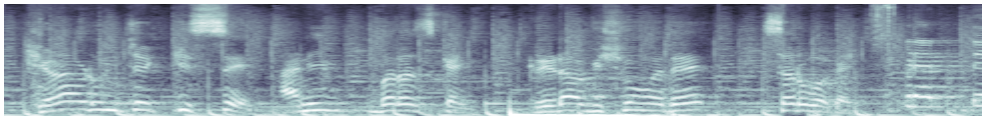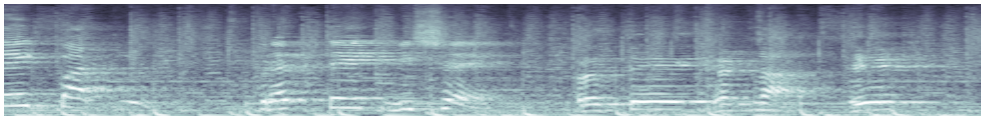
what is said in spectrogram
खेळाडूंचे किस्से आणि बरंच काही. क्रीडा विश्वमध्ये सर्व काही. प्रत्येक बातमी प्रत्येक विषय. प्रत्येक घटना थेट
